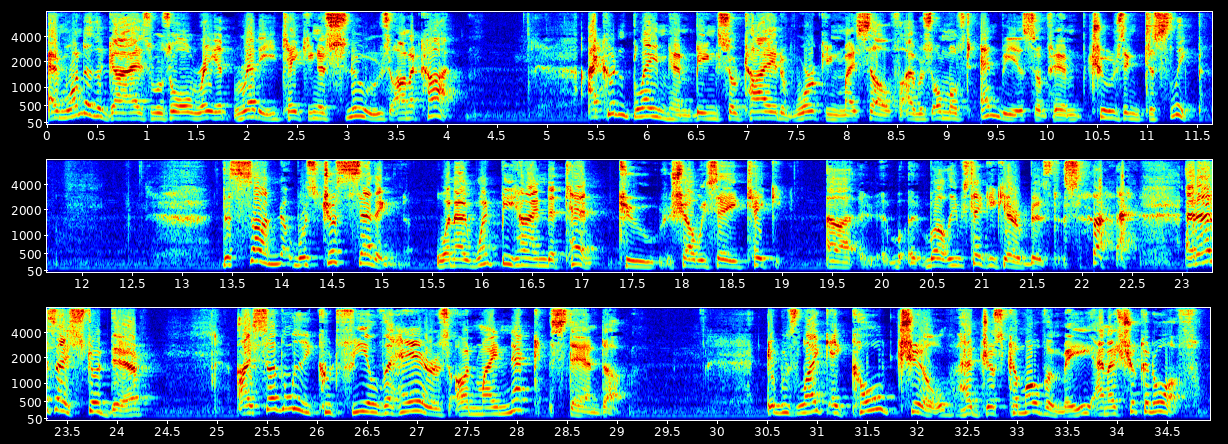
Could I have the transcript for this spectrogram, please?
and one of the guys was already taking a snooze on a cot. I couldn't blame him being so tired of working myself, I was almost envious of him choosing to sleep. The sun was just setting when I went behind the tent to, shall we say, take. Uh, well, he was taking care of business. and as I stood there, I suddenly could feel the hairs on my neck stand up. It was like a cold chill had just come over me, and I shook it off.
